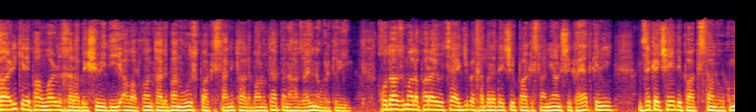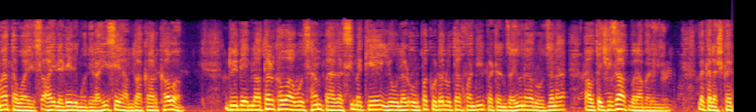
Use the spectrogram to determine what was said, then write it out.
دا اړیکې د پام وړ خرابې شوې دي او افغان طالبان اوس پاکستاني طالبانو ته پناه ځایونه ورکوي. خو دا زما لپاره یو څه عجیبه خبره ده چې پاکستانیان شکایت کوي ځکه چې د پاکستان حکومت او آی اس آی له ډېرې مودې راهیسې همدا کار کاوه. دوی به یې ملاتړ کاوه او اوس هم په هغه سیمه کې یو لړ اورپکو ډلو ته خوندي پټنځایونه، روزنه او تجهیزات برابروي، لکه لشکر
